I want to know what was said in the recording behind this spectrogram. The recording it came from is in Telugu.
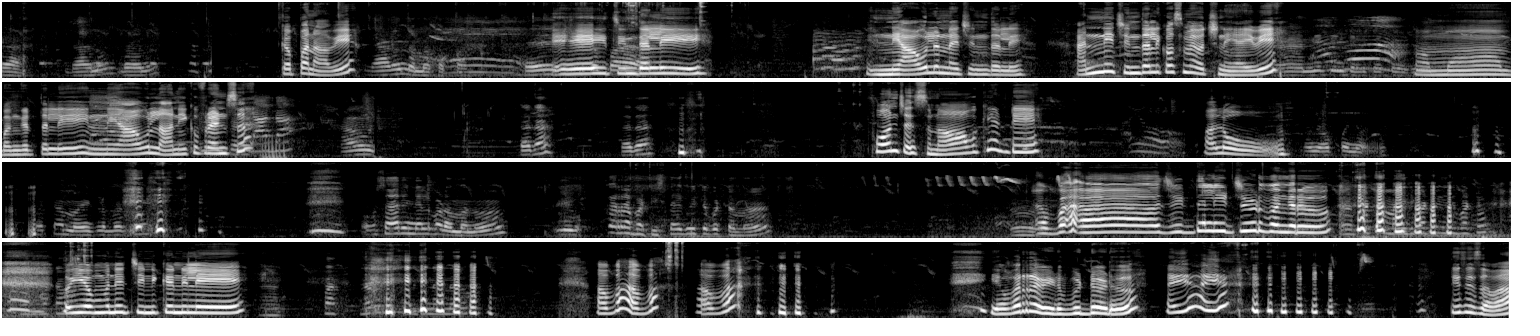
దా దాను దాను. కప్పనావి దాడుందమ్మా కప్ప? ఏ చింతల్లి. ఇన్ని ఆవులు ఉన్నాయి చింతల్లి. అన్ని చింతల్లి కోసమే వచ్చినాయి ఇవి? అమ్మో బంగారు తల్లి ఇన్ని ఆవులా నీకు ఫ్రెండ్స్? కదా? కదా? ఫోన్ చేస్తున్నా. ఆవుకి ఏంటి? హలో. ఒకసారి నిలబడమ్మా నువ్వు. కర్ర పట్టిస్తా ఇట్లా పట్టమ్మా. అబ్బా ఇటు చూడు బంగారు. అమ్మనే చిన్ని కన్నులే అబ్బా అబ్బా అబ్బా. ఎవర్రా వీడు బుడ్డోడు? అయ్యో అయ్యో. తీసేసావా?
